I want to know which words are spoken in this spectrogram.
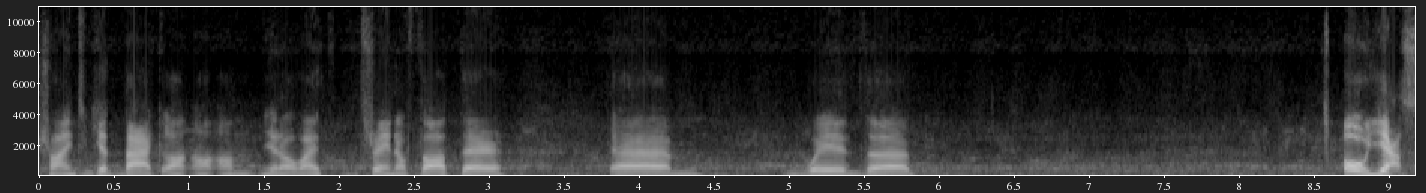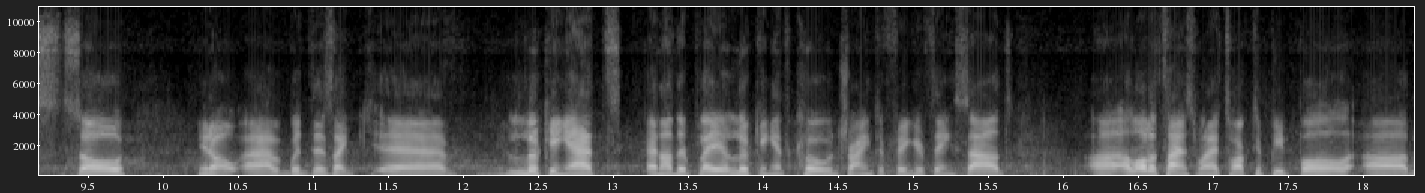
trying to get back on, on, on you know my train of thought there um, with. Uh, oh yes, so you know uh, with this like uh, looking at another player, looking at code, trying to figure things out. Uh, a lot of times when I talk to people um,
